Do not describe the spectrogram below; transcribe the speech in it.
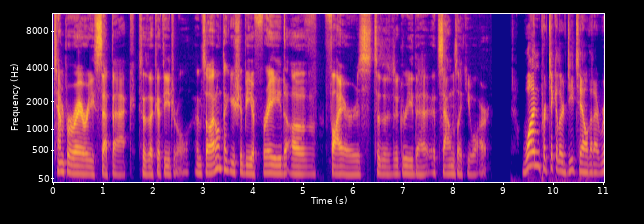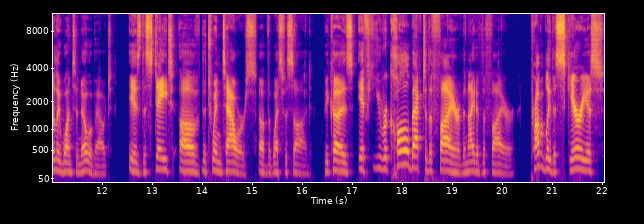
temporary setback to the cathedral. And so I don't think you should be afraid of fires to the degree that it sounds like you are. One particular detail that I really want to know about is the state of the twin towers of the west facade. Because if you recall back to the fire, the night of the fire, probably the scariest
